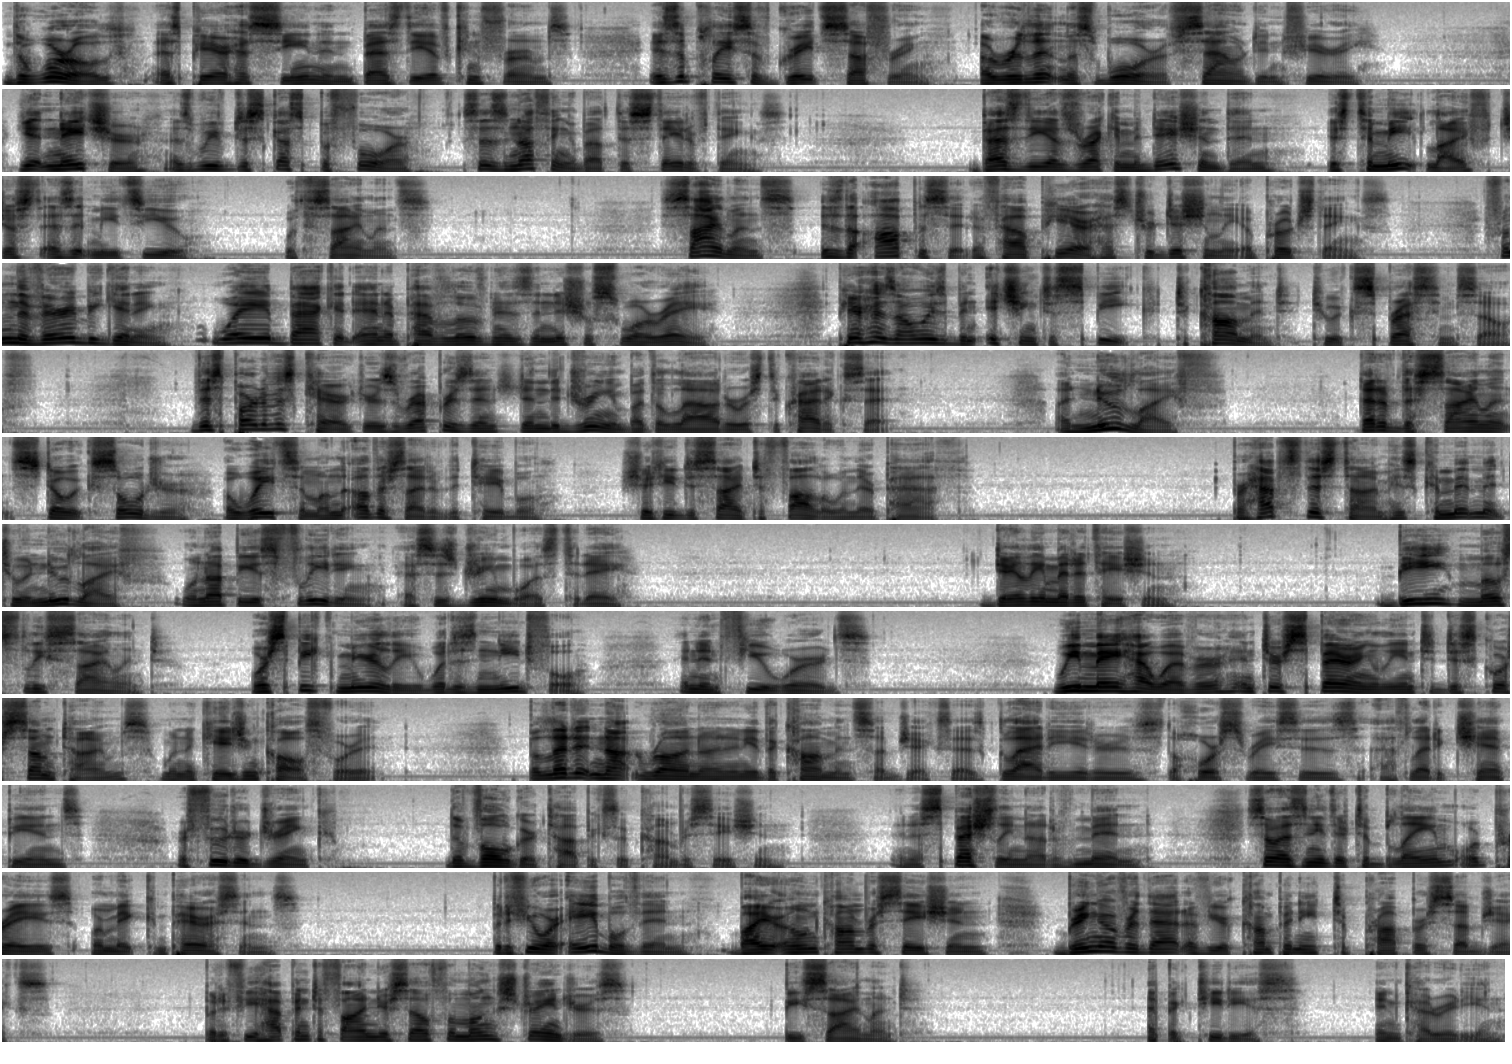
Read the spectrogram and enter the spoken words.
The world, as Pierre has seen and Basdiev confirms, is a place of great suffering, a relentless war of sound and fury. Yet nature, as we've discussed before, says nothing about this state of things. Basdiev's recommendation, then, is to meet life just as it meets you, with silence. Silence is the opposite of how Pierre has traditionally approached things. From the very beginning, way back at Anna Pavlovna's initial soiree, Pierre has always been itching to speak, to comment, to express himself. This part of his character is represented in the dream by the loud aristocratic set. A new life, that of the silent, stoic soldier, awaits him on the other side of the table, should he decide to follow in their path. Perhaps this time his commitment to a new life will not be as fleeting as his dream was today. Daily Meditation Be mostly silent, or speak merely what is needful and in few words. We may, however, enter sparingly into discourse sometimes, when occasion calls for it, but let it not run on any of the common subjects, as gladiators, the horse races, athletic champions, or food or drink, the vulgar topics of conversation, and especially not of men, so as neither to blame or praise or make comparisons. But if you are able, then, by your own conversation, bring over that of your company to proper subjects. But if you happen to find yourself among strangers, be silent. Epictetus Enchiridion.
